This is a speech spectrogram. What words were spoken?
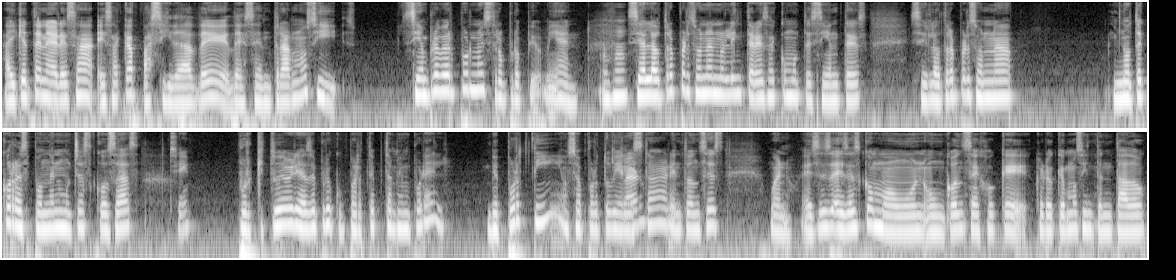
hay que tener esa, esa capacidad de, de centrarnos y siempre ver por nuestro propio bien. Si a la otra persona no le interesa cómo te sientes, si la otra persona no te corresponden muchas cosas, sí. porque tú deberías de preocuparte también por él. Ve por ti, o sea, por tu bienestar. Entonces, bueno, ese es, ese es como un, un consejo que creo que hemos intentado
